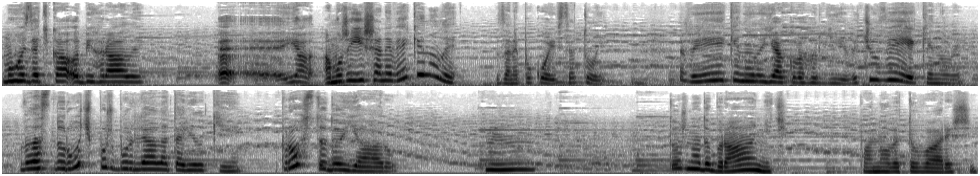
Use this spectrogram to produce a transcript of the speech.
мого зятька обіграли. Е, е, я... А може, її ще не викинули? занепокоївся той. Викинули, Якове Гордійовичу, викинули. Власноруч пожбурляла тарілки. Просто до яру. Хм. Тож на добраніч, панове товариші.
